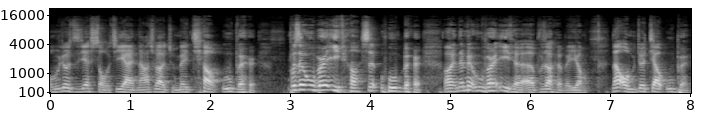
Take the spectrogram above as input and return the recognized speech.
我们就直接手机来拿出来准备叫 Uber。不是 Uber Eat 哦，是 Uber 哦，那边 Uber Eat 呃，不知道可不可以用。然后我们就叫 Uber，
